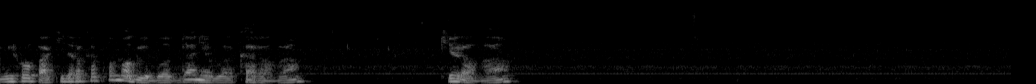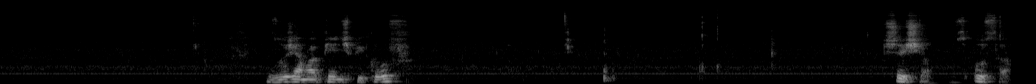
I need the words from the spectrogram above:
Mi chłopaki trochę pomogli, bo oddania była karowa, kierowa. Zuzia ma 5 pików. Krzysio z USA.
